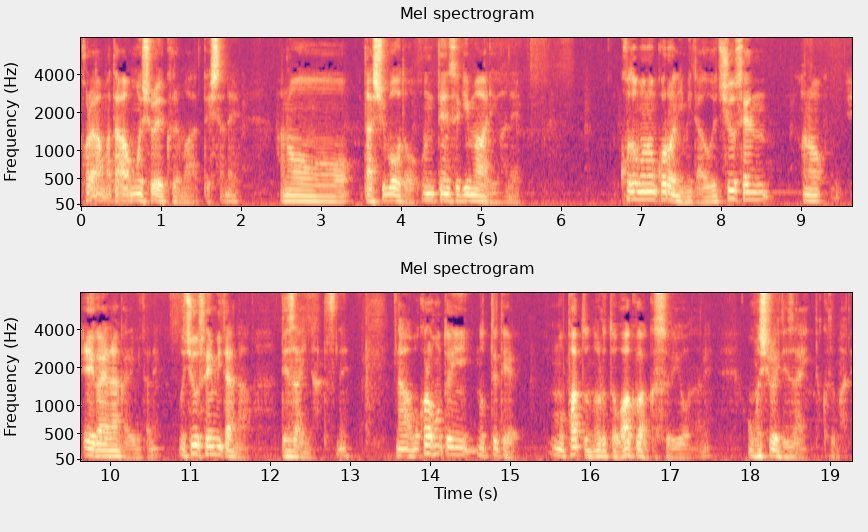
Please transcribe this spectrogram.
これはまた面白い車でしたね。あのー、ダッシュボード運転席周りがね子供の頃に見た宇宙船あの映画やなんかで見たね宇宙船みたいなデザインなんですね。なあこれは本当に乗っててもうパッと乗るとワクワクするようなね面白いデザインの車で。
